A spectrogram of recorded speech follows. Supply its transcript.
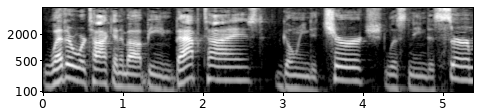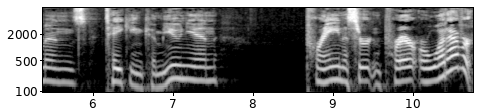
Whether we're talking about being baptized, going to church, listening to sermons, taking communion, praying a certain prayer, or whatever.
